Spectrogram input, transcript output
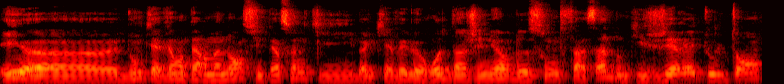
Et euh, donc il y avait en permanence une personne qui, bah, qui avait le rôle d'ingénieur de son de façade, donc il gérait tout le temps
